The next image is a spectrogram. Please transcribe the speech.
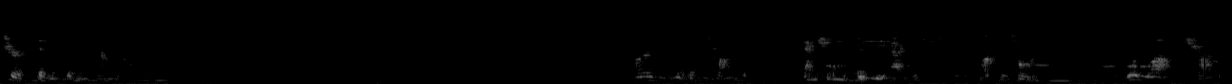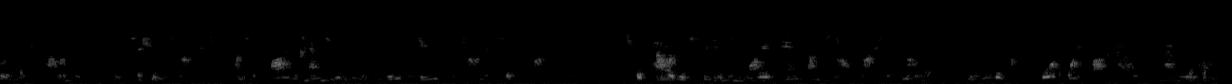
Ours is a stronger. Action is the active love sharper than power boost with tissue massage comes with boost gains target source. The Power Boost features a quiet anti-stall brushless mode and delivers up to 4.5 hours of battery life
